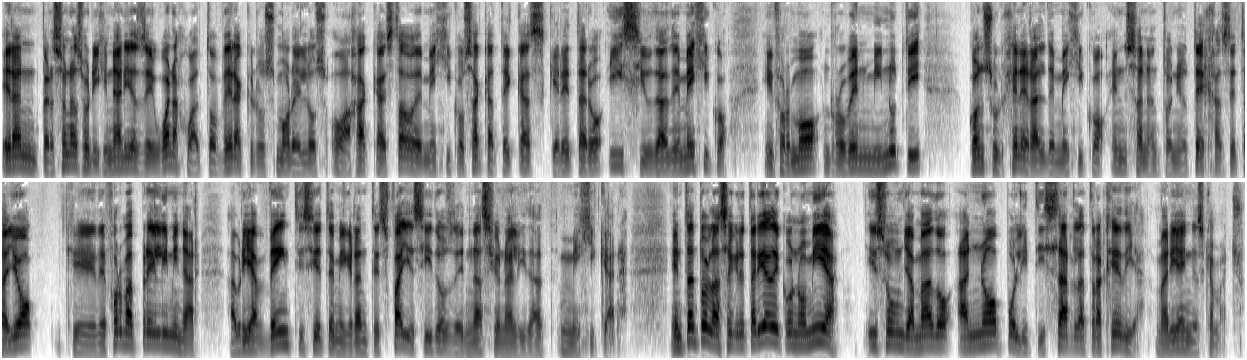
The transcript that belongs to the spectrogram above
eran personas originarias de Guanajuato, Veracruz, Morelos, Oaxaca, Estado de México, Zacatecas, Querétaro y Ciudad de México, informó Rubén Minuti, cónsul general de México en San Antonio, Texas. Detalló que de forma preliminar habría 27 migrantes fallecidos de nacionalidad mexicana. En tanto, la Secretaría de Economía hizo un llamado a no politizar la tragedia. María Inés Camacho.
